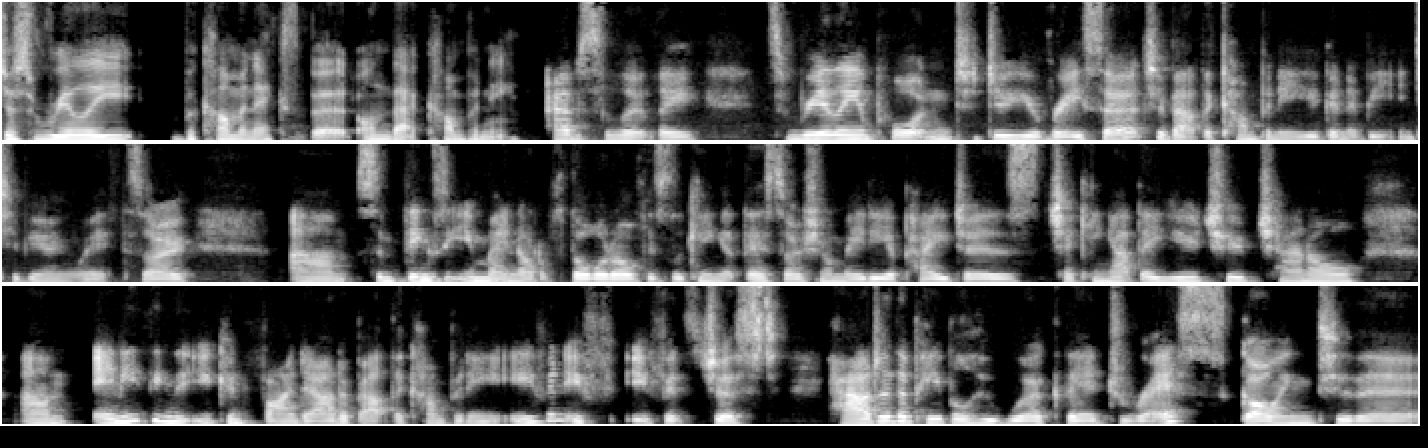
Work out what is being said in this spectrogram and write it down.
just really become an expert on that company. Absolutely. It's really important to do your research about the company you're going to be interviewing with. So, um, some things that you may not have thought of is looking at their social media pages, checking out their YouTube channel, um, anything that you can find out about the company, even if if it's just how do the people who work there dress going to the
